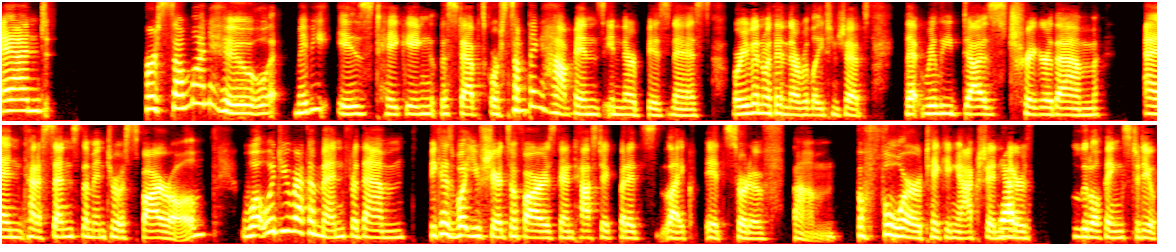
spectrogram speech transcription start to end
And for someone who maybe is taking the steps or something happens in their business or even within their relationships that really does trigger them and kind of sends them into a spiral, what would you recommend for them? Because what you've shared so far is fantastic, but it's like it's sort of um, before taking action. Yep. Here's little things to do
